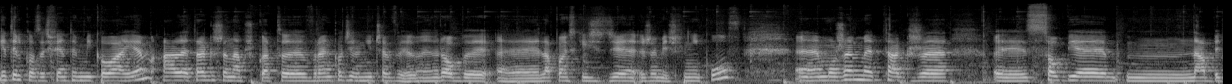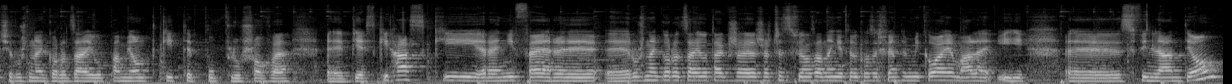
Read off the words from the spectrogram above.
nie tylko ze świętym Mikołajem, ale także na przykład e, w rękodzielnicze wyroby e, lapońskich rzemieślników. E, możemy także sobie mm, nabyć różnego rodzaju pamiątki typu pluszowe y, pieski haski, renifery, y, różnego rodzaju także rzeczy związane nie tylko ze świętym Mikołajem, ale i z Finlandią.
